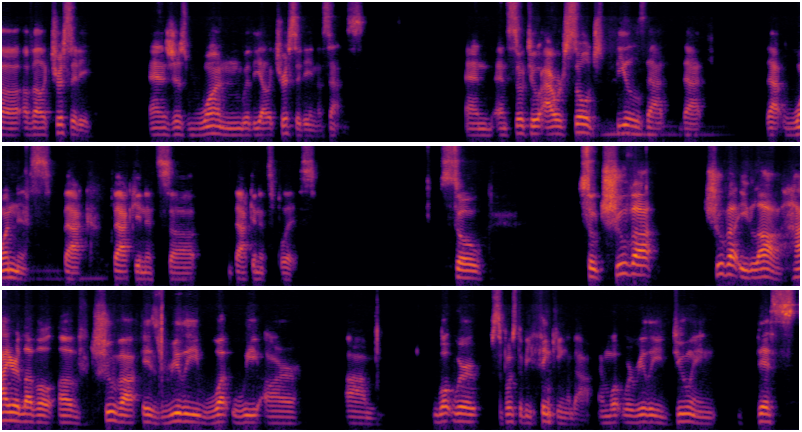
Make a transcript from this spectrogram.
uh, of electricity and it's just one with the electricity in a sense. And and so too our soul just feels that that that oneness back back in its uh, back in its place. So so tshuva tshuva ilah, higher level of tshuva, is really what we are, um, what we're supposed to be thinking about, and what we're really doing this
